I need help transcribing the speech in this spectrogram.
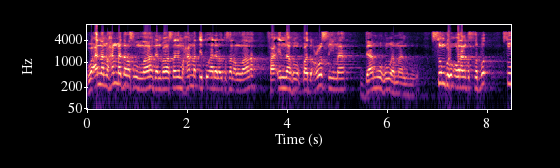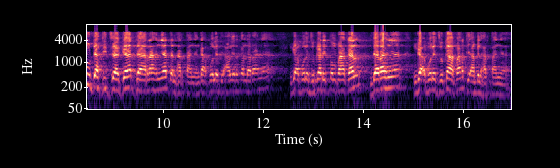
wa anna Muhammad Rasulullah dan bahwasanya Muhammad itu adalah utusan Allah, fa innahu qad usima damuhu wa maluhu. Sungguh orang tersebut sudah dijaga darahnya dan hartanya, enggak boleh dialirkan darahnya, enggak boleh juga ditumpahkan darahnya, enggak boleh juga apa diambil hartanya.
